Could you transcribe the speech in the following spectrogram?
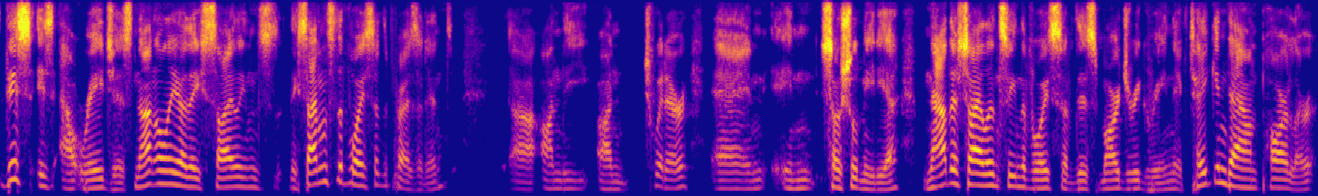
This is outrageous. Not only are they silence they silence the voice of the president uh, on the on Twitter and in social media. Now they're silencing the voice of this Marjorie Greene. They've taken down Parler.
